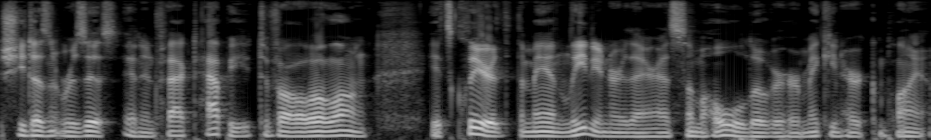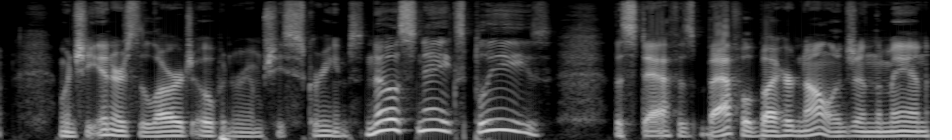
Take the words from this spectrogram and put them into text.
She doesn't resist, and in fact, happy to follow along. It's clear that the man leading her there has some hold over her, making her compliant. When she enters the large open room, she screams, No snakes, please! The staff is baffled by her knowledge, and the man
